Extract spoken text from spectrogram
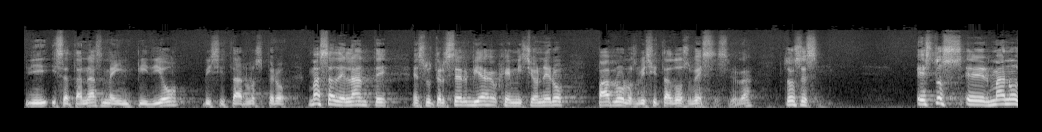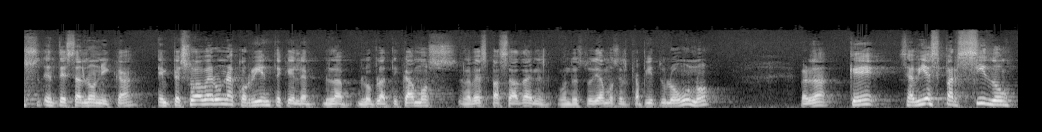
y, Satanás me impidió visitarlos. Pero más adelante, en su tercer viaje misionero, Pablo los visita dos veces, ¿verdad? Entonces, estos hermanos en Tesalónica empezó a haber una corriente que lo platicamos la vez pasada cuando estudiamos el capítulo 1, ¿verdad? Que se había esparcido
